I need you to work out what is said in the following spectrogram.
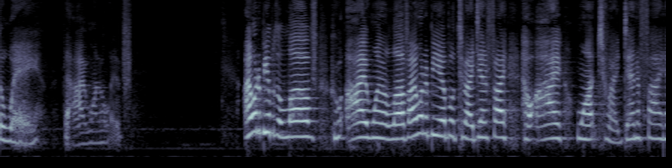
the way that I want to live. I want to be able to love who I want to love. I want to be able to identify how I want to identify.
